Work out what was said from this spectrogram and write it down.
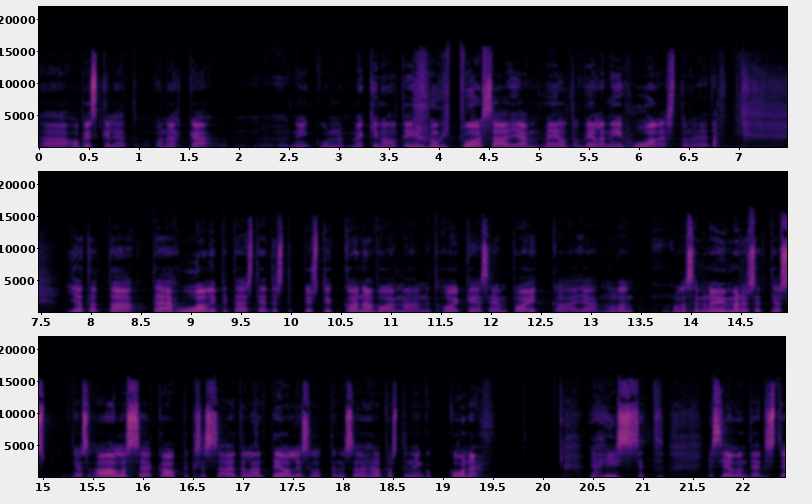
ää, opiskelijat on ehkä, niin kuin mekin oltiin huippuosaajia, me ei oltu vielä niin huolestuneita. Ja tota, tämä huoli pitäisi tietysti pystyä kanavoimaan nyt oikeaan paikkaan. Ja mulla on, mulla on sellainen ymmärrys, että jos, jos Aallossa ja Kauppiksessa ajatellaan teollisuutta, niin se on helposti niin kuin kone ja hissit Ja siellä on tietysti,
